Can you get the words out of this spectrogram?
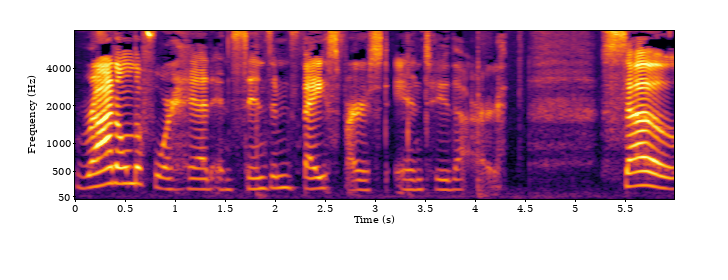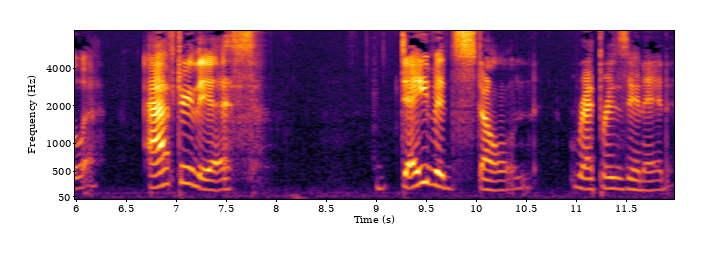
right on the forehead and sends him face first into the earth. So after this, David's stone represented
